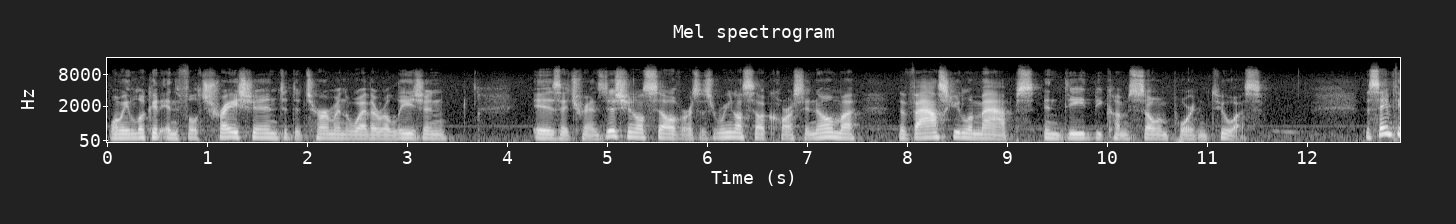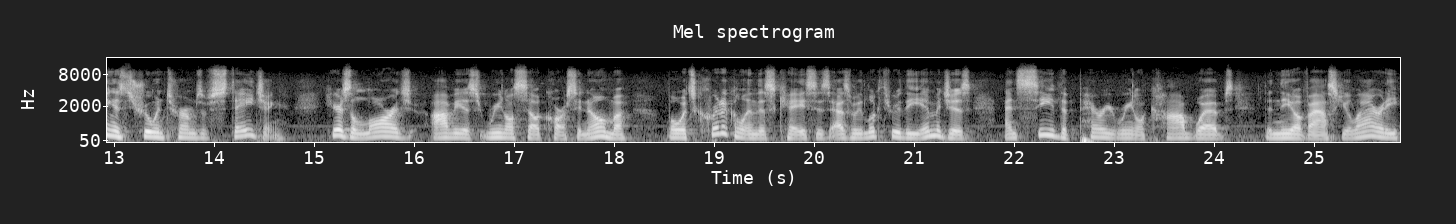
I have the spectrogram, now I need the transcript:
when we look at infiltration to determine whether a lesion is a transitional cell versus renal cell carcinoma, the vascular maps indeed become so important to us. The same thing is true in terms of staging. Here's a large, obvious renal cell carcinoma but what's critical in this case is as we look through the images and see the perirenal cobwebs, the neovascularity,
